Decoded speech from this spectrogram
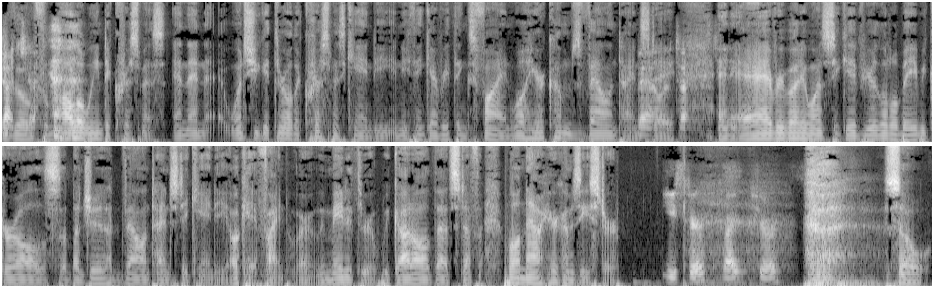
You go from Halloween to Christmas, and then once you get through all the Christmas candy and you think everything's fine, well, here comes Valentine's, Valentine's Day, and everybody wants to give your little baby girls a bunch of Valentine's Day candy. Okay, fine, right, we made it through. We got all that stuff. Well, now here comes Easter. Easter, right? Sure. So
